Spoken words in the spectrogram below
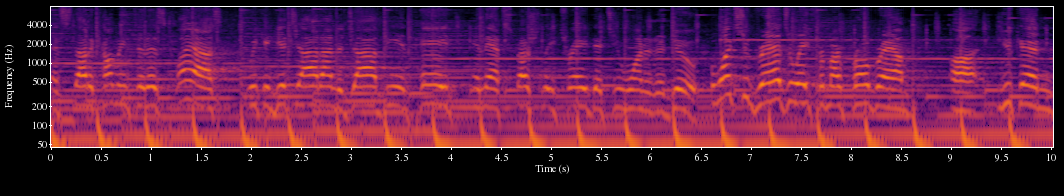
instead of coming to this class, we can get you out on the job being paid in that specialty trade that you wanted to do. Once you graduate from our program, uh, you can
